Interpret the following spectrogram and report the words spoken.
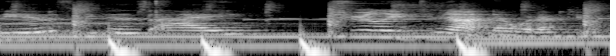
Videos because I truly do not know what I'm doing.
